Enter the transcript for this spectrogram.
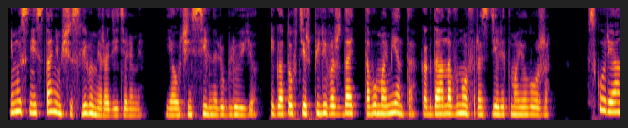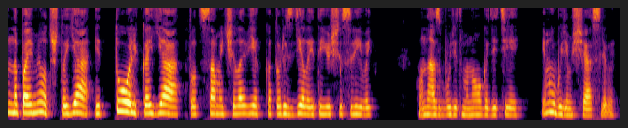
и мы с ней станем счастливыми родителями. Я очень сильно люблю ее и готов терпеливо ждать того момента, когда она вновь разделит мое ложе. Вскоре Анна поймет, что я и только я тот самый человек, который сделает ее счастливой. У нас будет много детей, и мы будем счастливы.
